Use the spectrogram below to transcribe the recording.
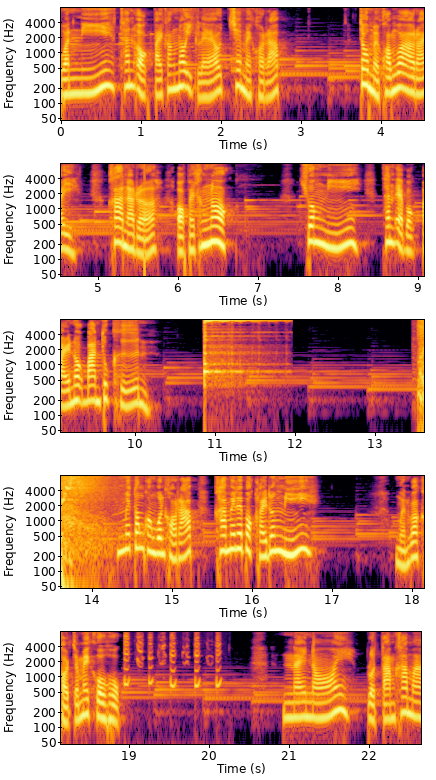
วันนี้ท่านออกไปข้างนอกอีกแล้ว ใช่ไหมขอรับ เจ้าหมายความว่าอะไร ข้าน่ะเหรอ ออกไปข้างนอก ช่วงนี้ท่านแอบออกไปนอกบ้านทุกคืน ไม่ต้องกังวลขอรับ ข้าไม่ได้บอกใครเรื่องนี้ เหมือนว่าเขาจะไม่โกหก นายน้อยปรดตามข้ามา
